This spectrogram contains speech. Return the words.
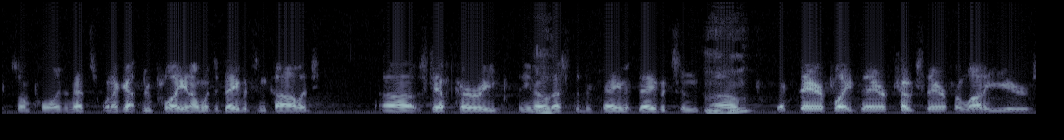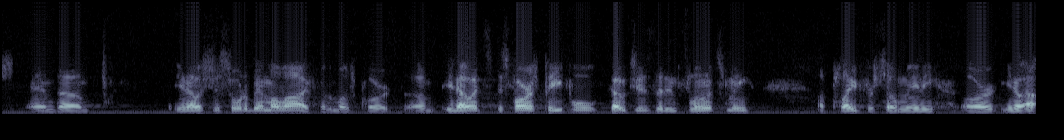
at some point, and that's when I got through playing. I went to Davidson College. Uh, Steph Curry, you know, mm that's the big name at Davidson. Mm-hmm. Um, went there, played there, coached there for a lot of years, and um, you know, it's just sort of been my life for the most part. Um, you know, it's as far as people, coaches that influenced me. I played for so many. Or you know, I,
